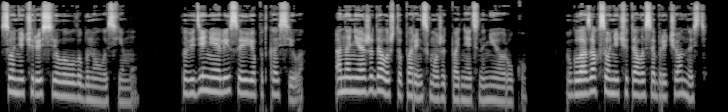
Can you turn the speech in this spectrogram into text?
Соня через силу улыбнулась ему. Поведение Лисы ее подкосило. Она не ожидала, что парень сможет поднять на нее руку. В глазах Сони читалась обреченность,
